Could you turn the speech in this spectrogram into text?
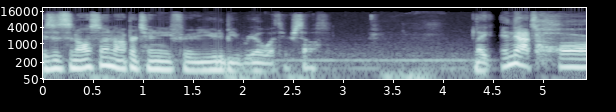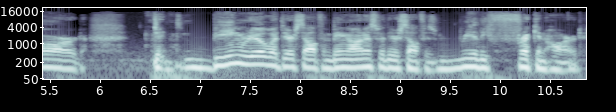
is it's an, also an opportunity for you to be real with yourself. Like, and that's hard. Being real with yourself and being honest with yourself is really freaking hard.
